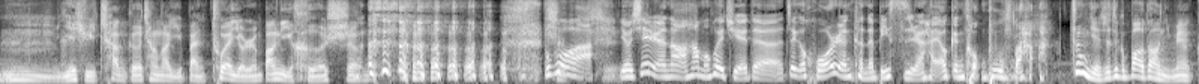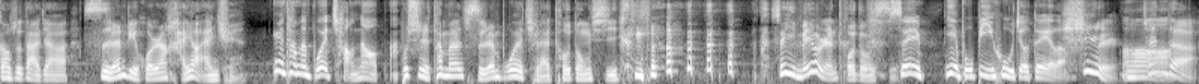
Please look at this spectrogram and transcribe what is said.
嗯，也许唱歌唱到一半，突然有人帮你和声。不过啊，有些人呢，他们会觉得这个活人可能比死人还要更恐怖吧。重点是这个报道里面告诉大家，死人比活人还要安全，因为他们不会吵闹吧？不是，他们死人不会起来偷东西。所以没有人偷东西，所以夜不闭户就对了。是，真的，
